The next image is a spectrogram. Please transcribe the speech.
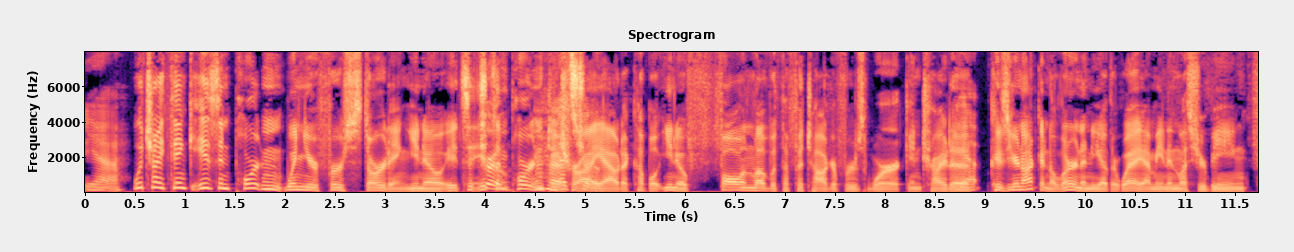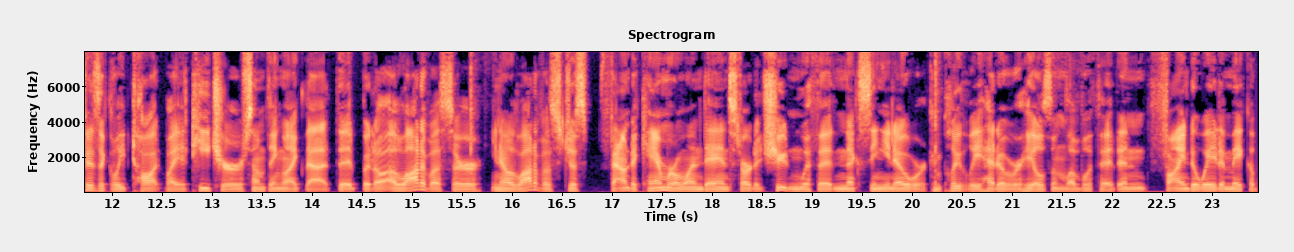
Yeah. Which I think is important when you're first starting. You know, it's it's True. important Mhm. to That's try true. out a couple. You know, fall in love with the photographer's work and try to Yep. because you're not going to learn any other way. I mean, unless you're being physically taught by a teacher or something like that. That, but a, a lot of us are. You know, a lot of us just found a camera one day and started shooting with it. And next thing you know, we're completely head over heels in love with it and find a way to make a,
